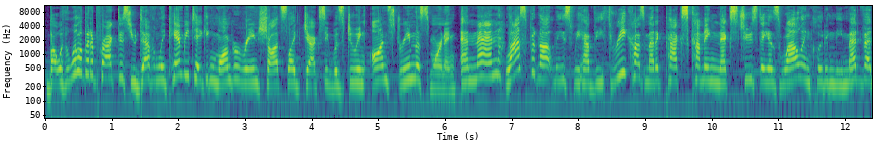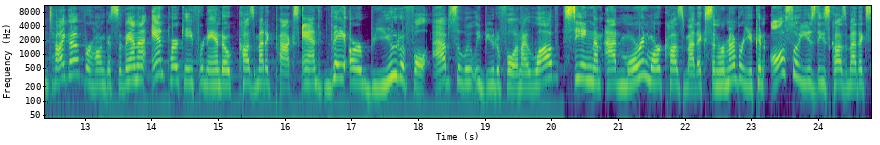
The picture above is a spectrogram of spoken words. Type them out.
but with a little bit of practice, you definitely can be taking longer range shots like Jaxie was doing on stream this morning. And and then, last but not least, we have the three cosmetic packs coming next Tuesday as well, including the Medved Taiga, Vurhonga Savanna, and Parque Fernando cosmetic packs. And they are beautiful, absolutely beautiful. And I love seeing them add more and more cosmetics. And remember, you can also use these cosmetics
